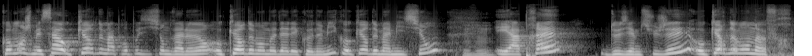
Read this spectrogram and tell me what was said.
Comment je mets ça au cœur de ma proposition de valeur, au cœur de mon modèle économique, au cœur de ma mission. Mhm. Et après, deuxième sujet, au cœur de mon offre.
